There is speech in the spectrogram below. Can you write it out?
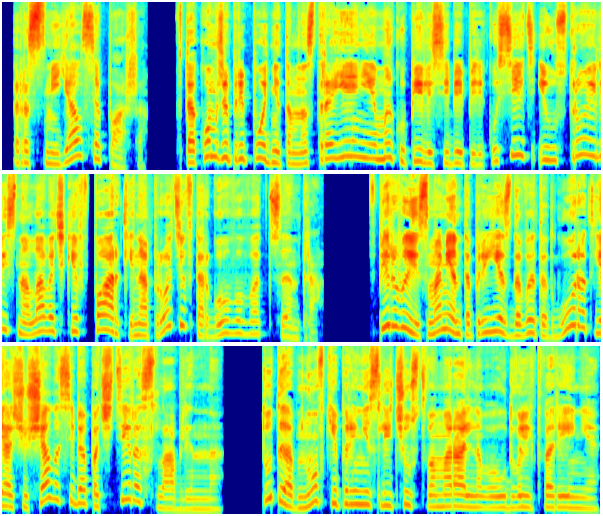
— рассмеялся Паша. В таком же приподнятом настроении мы купили себе перекусить и устроились на лавочке в парке напротив торгового центра. Впервые с момента приезда в этот город я ощущала себя почти расслабленно. Тут и обновки принесли чувство морального удовлетворения,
